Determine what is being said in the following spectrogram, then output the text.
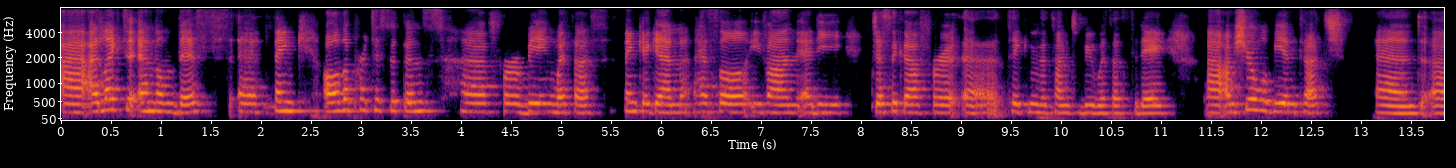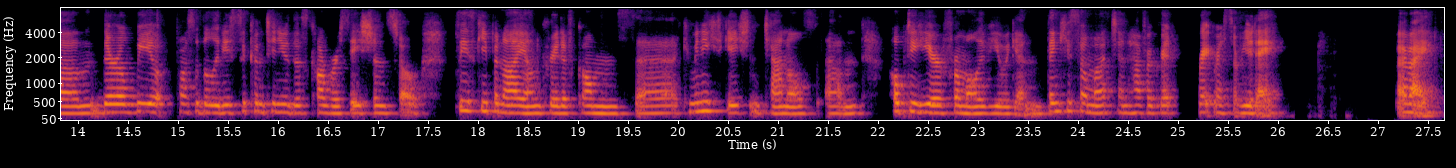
uh, I'd like to end on this. Uh, thank all the participants uh, for being with us. Thank again, Hessel, Ivan, Eddie, Jessica for taking the time to be with us today. I'm sure we'll be in touch and um, there will be possibilities to continue this conversation. So please keep an eye on Creative Commons uh, communication channels. Um, hope to hear from all of you again. Thank you so much and have a great, great rest of your day. Bye-bye.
